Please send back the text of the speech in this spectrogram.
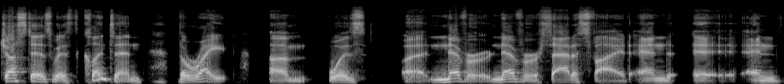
Just as with Clinton, the right um, was uh, never never satisfied, and uh, and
